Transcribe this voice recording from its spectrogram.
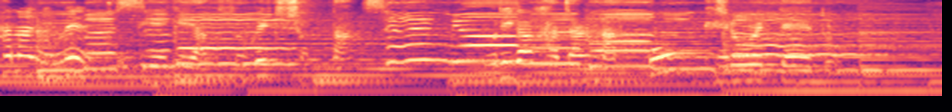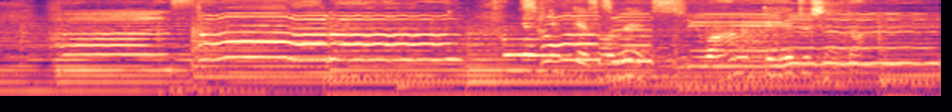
하나님은 우리에게 약속을 주셨다. 우리가 가장 낮고 괴로울 때에도 성령님께서는 우리와 함께 해주신다.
